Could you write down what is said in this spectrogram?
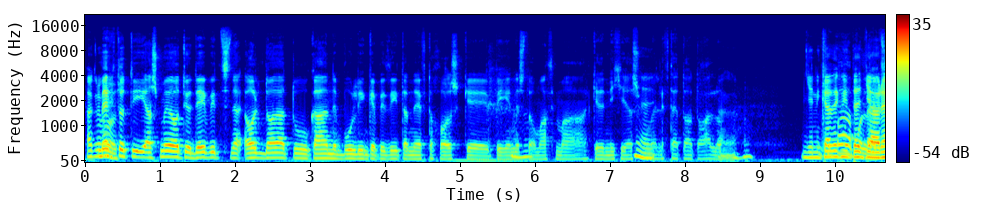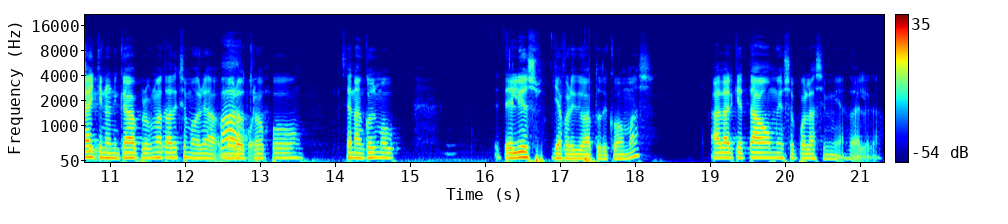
Ακριβώς. μέχρι το ότι, ας πούμε, ότι ο David στην- όλη την ώρα του κάνανε bullying επειδή ήταν φτωχό και πήγαινε στο μάθημα και δεν είχε ας Ναι. πούμε, λεφτά το, το άλλο. Αχα. Γενικά Είχε δείχνει πάρα τέτοια πολλά, ωραία έτσι. κοινωνικά προβλήματα, Ναι. έδειξε με, ωραία, με Πάρα ωραίο πολλά. τρόπο. Σε έναν κόσμο τελείως διαφορετικό από το δικό μας. Αλλά αρκετά όμοιο σε πολλά σημεία, θα έλεγα.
